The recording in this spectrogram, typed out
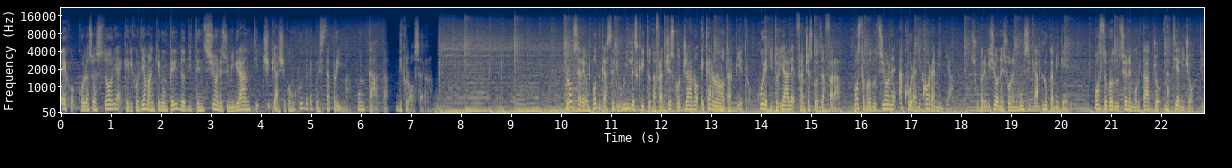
Ecco, con la sua storia, che ricordiamo anche in un periodo di tensione sui migranti, ci piace concludere questa prima puntata di Closer. Closer è un podcast di Will scritto da Francesco Giano e Carlo Notar Pietro, cura editoriale Francesco Zaffarano, post-produzione a cura di Cora Media, supervisione suono e musica Luca Micheli, post-produzione e montaggio Mattia Liciotti,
